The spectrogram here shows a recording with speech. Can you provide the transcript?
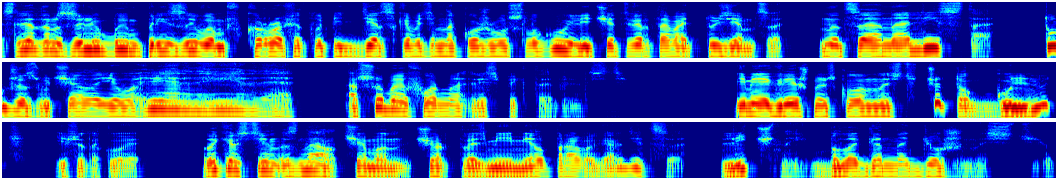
Следом за любым призывом в кровь отлупить дерзкого темнокожего слугу или четвертовать туземца националиста, тут же звучала его «верно, верно» особая форма респектабельности. Имея грешную склонность чуток гульнуть и все такое, Лакерстин знал, чем он, черт возьми, имел право гордиться — личной благонадежностью.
